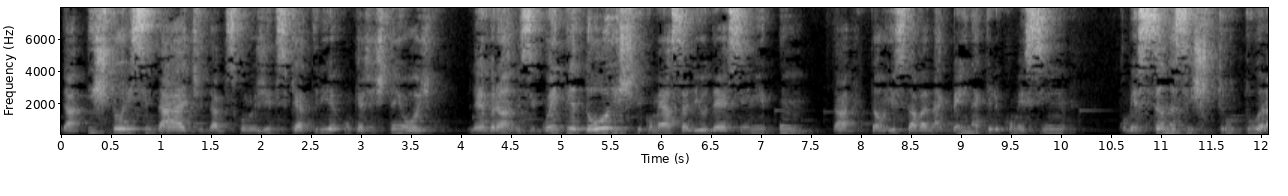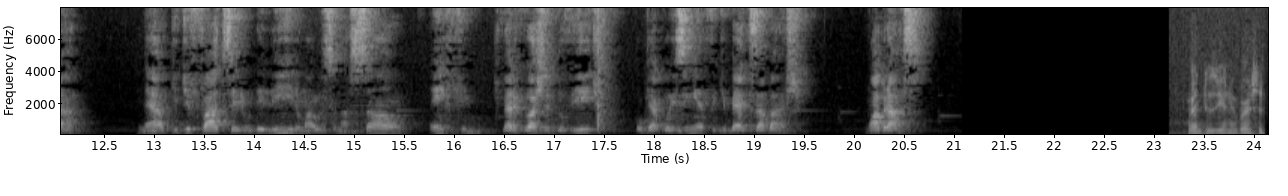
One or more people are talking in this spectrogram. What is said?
da historicidade da psicologia e psiquiatria com o que a gente tem hoje. Lembrando, 52 que começa ali o DSM-1, tá? Então isso estava bem naquele comecinho, começando a se estruturar, né? O que de fato seria um delírio, uma alucinação, enfim, espero que gostem do vídeo. Qualquer coisinha, feedbacks abaixo. Um abraço. Went to the university.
